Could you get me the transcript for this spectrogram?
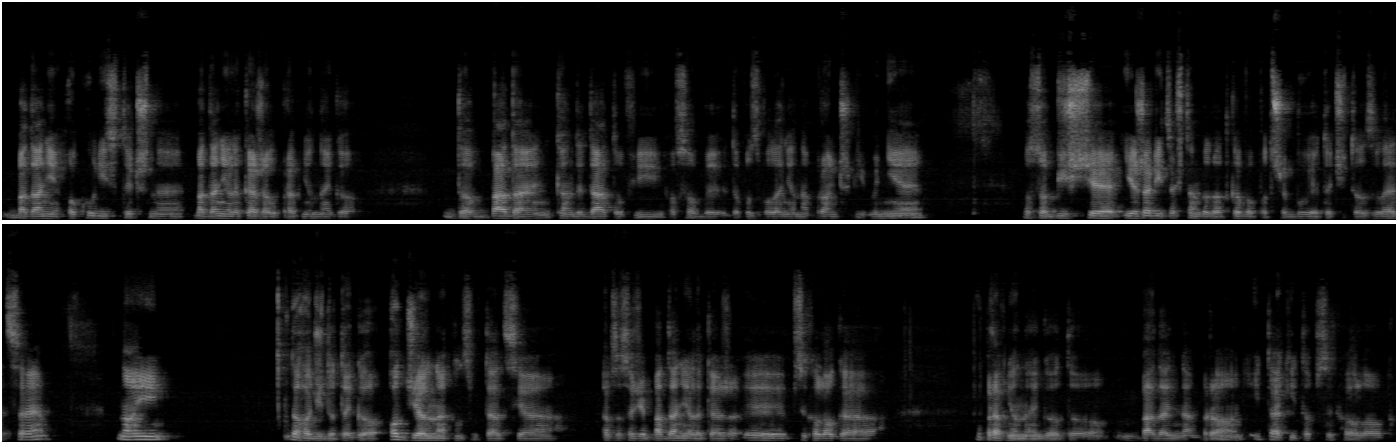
badanie okulistyczne, badanie lekarza uprawnionego do badań kandydatów i osoby do pozwolenia na broń, czyli mnie. Osobiście, jeżeli coś tam dodatkowo potrzebuję, to Ci to zlecę. No i dochodzi do tego oddzielna konsultacja, a w zasadzie badanie lekarza, yy, psychologa uprawnionego do badań na broń i taki to psycholog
